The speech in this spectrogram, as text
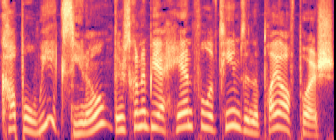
couple weeks, you know? There's going to be a handful of teams in the playoff push.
